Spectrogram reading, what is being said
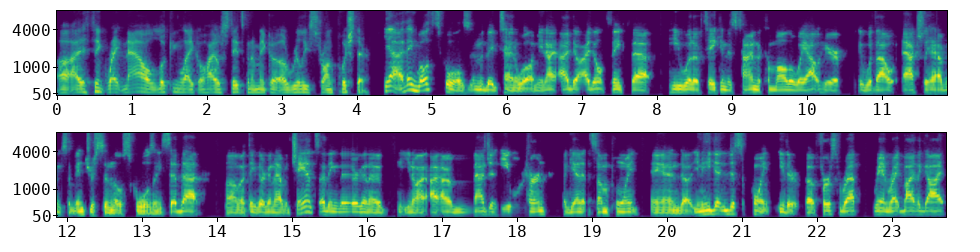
uh, I think right now looking like Ohio State's going to make a, a, really strong push there. Yeah, I think both schools in the Big Ten will. I mean, I I don't, I don't think that he would have taken his time to come all the way out here without actually having some interest in those schools. And he said that. Um, I think they're going to have a chance. I think they're going to, you know, I, I, imagine he will return again at some point. And, uh, you know, he didn't disappoint either. Uh, first rep ran right by the guy.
